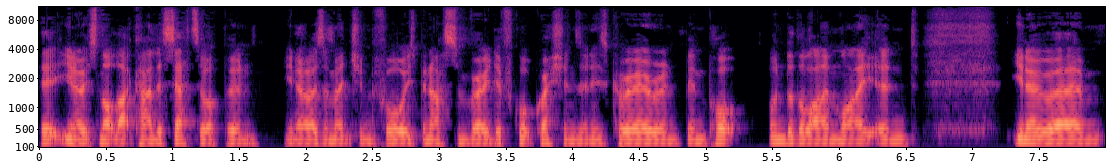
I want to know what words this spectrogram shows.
it, you know, it's not that kind of setup. And you know, as I mentioned before, he's been asked some very difficult questions in his career and been put under the limelight. And you know, um,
